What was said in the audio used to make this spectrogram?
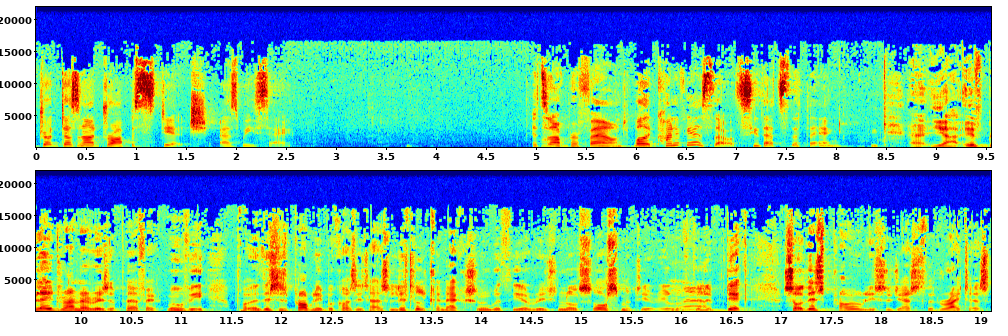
does not drop a stitch, as we say. It's not profound. Well, it kind of is, though. See, that's the thing. Uh, yeah, if Blade Runner is a perfect movie, this is probably because it has little connection with the original source material of Philip Dick. So this probably suggests that writers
